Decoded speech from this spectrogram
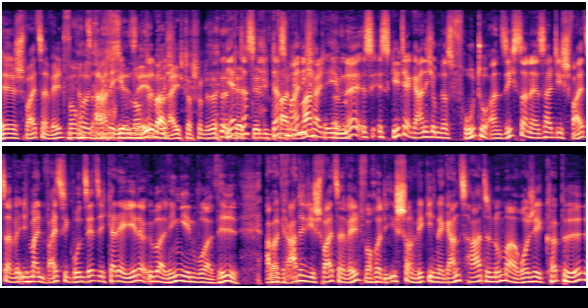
äh, Schweizer Weltwoche, gerade eben noch selber dadurch, reicht doch schon, Ja, der- das, der das meine ich macht. halt eben. Also- Ne? Es, es geht ja gar nicht um das Foto an sich, sondern es ist halt die Schweizer Welt. Ich meine, weiß ich, grundsätzlich kann ja jeder überall hingehen, wo er will. Aber gerade die Schweizer Weltwoche, die ist schon wirklich eine ganz harte Nummer. Roger Köppel,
